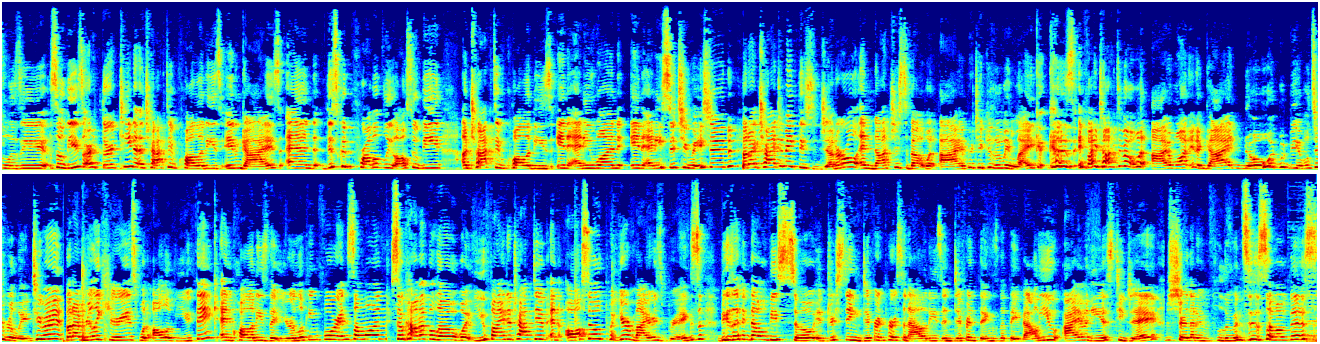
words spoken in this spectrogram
it's Lizzie. So these are 13 attractive qualities in guys, and this could probably also be attractive qualities in anyone in any situation. But I tried to make this general and not just about what I particularly like, because if I talked about what I want in a guy, no one would be able to relate to it. But I'm really curious what all of you think and qualities that you're looking for in someone. So comment below what you find attractive and also put your Myers-Briggs because I think that will be so interesting, different personalities and different things that they value. I am an ESTJ. I'm sure that influences some of this.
